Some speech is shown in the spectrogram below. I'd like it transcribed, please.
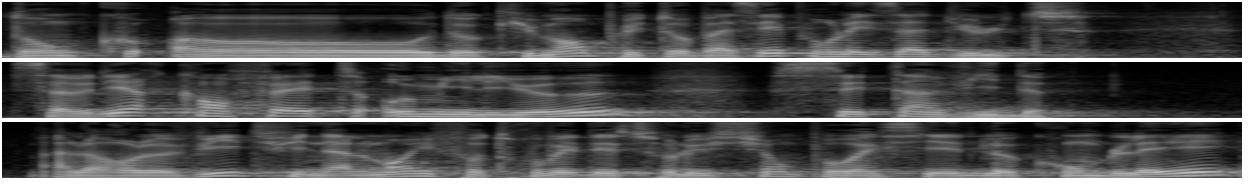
donc au document plutôt basé pour les adultes. Ça veut dire qu'en fait, au milieu, c'est un vide. Alors le vide, finalement, il faut trouver des solutions pour essayer de le combler.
